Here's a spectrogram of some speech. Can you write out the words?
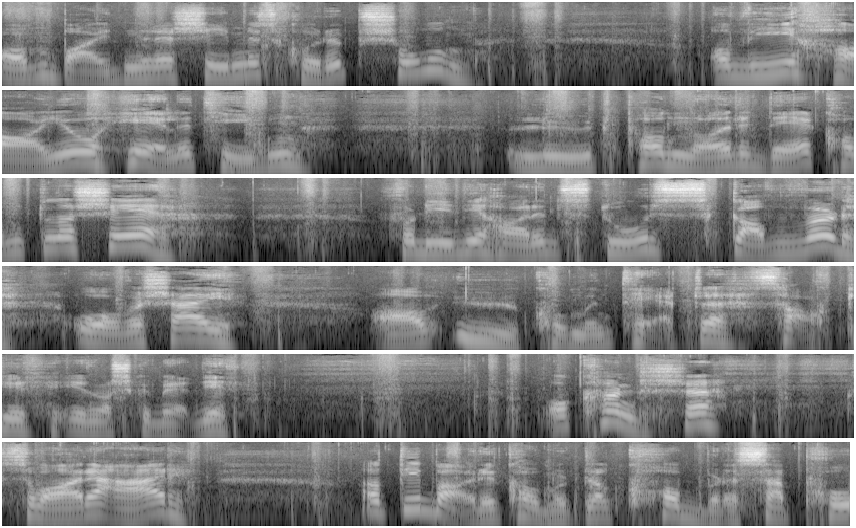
om Biden-regimets korrupsjon. Og vi har jo hele tiden lurt på når det kom til å skje. Fordi de har en stor skavl over seg av ukommenterte saker i norske medier. Og kanskje svaret er at de bare kommer til å koble seg på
